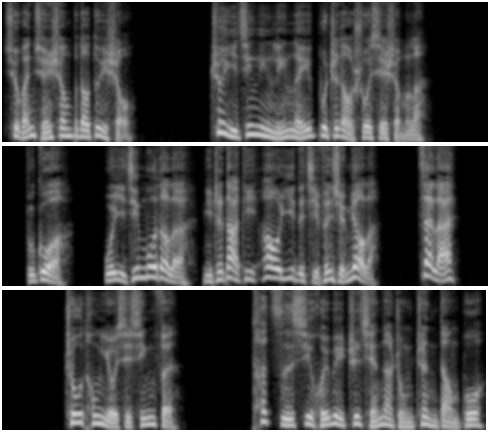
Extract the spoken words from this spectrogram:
却完全伤不到对手，这已经令林雷不知道说些什么了。不过我已经摸到了你这大地奥义的几分玄妙了，再来。周通有些兴奋，他仔细回味之前那种震荡波。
